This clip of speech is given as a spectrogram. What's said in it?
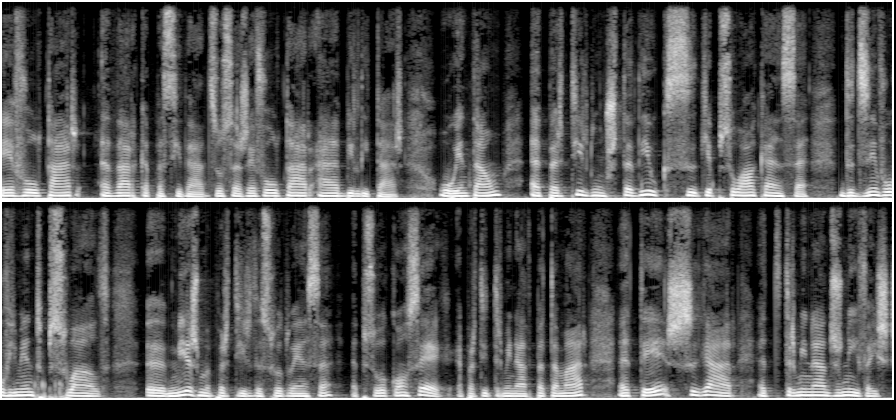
é voltar a dar capacidades, ou seja, é voltar a habilitar. Ou então, a partir de um estadio que, se, que a pessoa alcança de desenvolvimento pessoal, eh, mesmo a partir da sua doença, a pessoa consegue, a partir de determinado patamar, até chegar a determinados níveis,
